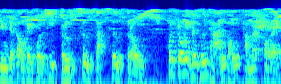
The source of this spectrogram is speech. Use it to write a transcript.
จึงจะต้องเป็นคนที่ตรึซื่อสัตย์ซื่อตรง คนตรงนี่เป็นพื้นฐานของธรรมะข้อแรก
